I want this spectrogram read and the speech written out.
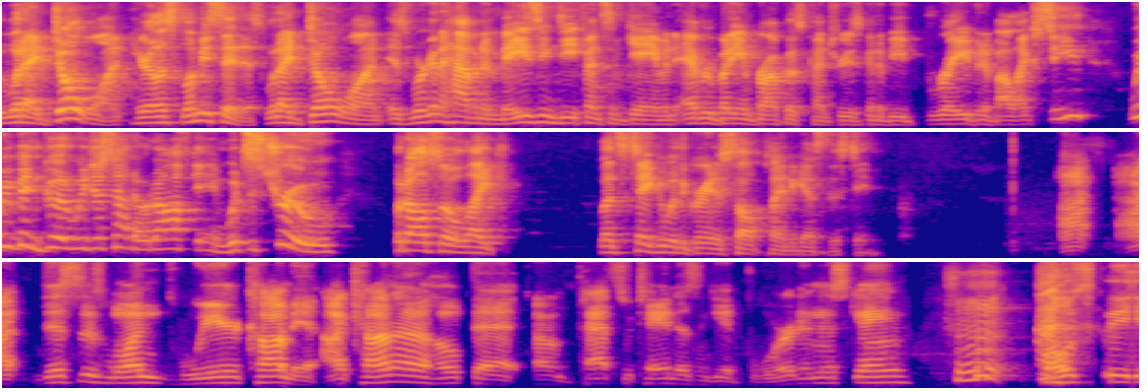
What I don't want here, let's let me say this. What I don't want is we're going to have an amazing defensive game, and everybody in Broncos country is going to be raving about like, see, we've been good. We just had an off game, which is true, but also like, let's take it with a grain of salt playing against this team. I, this is one weird comment. I kind of hope that um, Pat Surtain doesn't get bored in this game. mostly,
